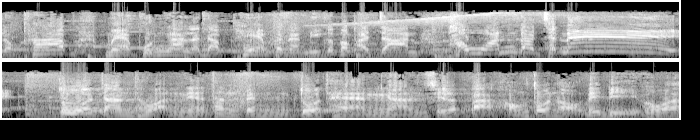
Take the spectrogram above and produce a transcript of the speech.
หรอกครับแหมผลงานระดับเทพขนาดนี้ก็ต้องอาจารย์ถวันดัชนีตัวอาจารย์ถวันเนี่ยท่านเป็นตัวแทนงานศิลปะของตะวันออกได้ดี เพราะว่า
